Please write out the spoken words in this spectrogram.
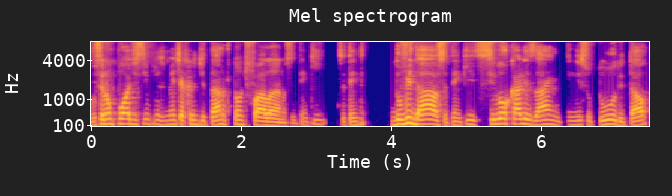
você não pode simplesmente acreditar no que estão te falando, você tem que, você tem que duvidar, você tem que se localizar em, nisso tudo e tal.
